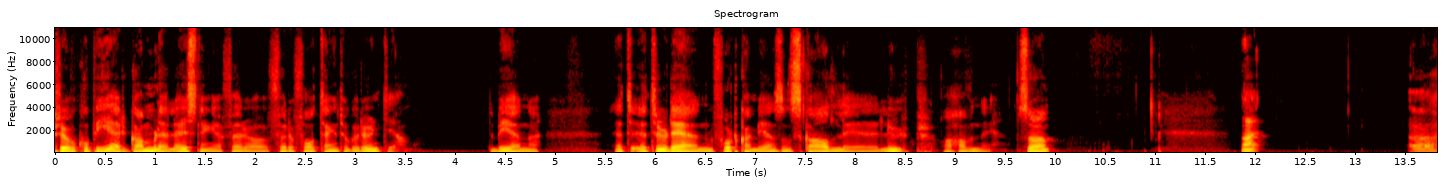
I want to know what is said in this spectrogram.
prøve å kopiere gamle løsninger for å, for å få ting til å gå rundt igjen. Det blir en Jeg, jeg tror det en, fort kan bli en sånn skadelig loop å havne i. Så Nei. Uh,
